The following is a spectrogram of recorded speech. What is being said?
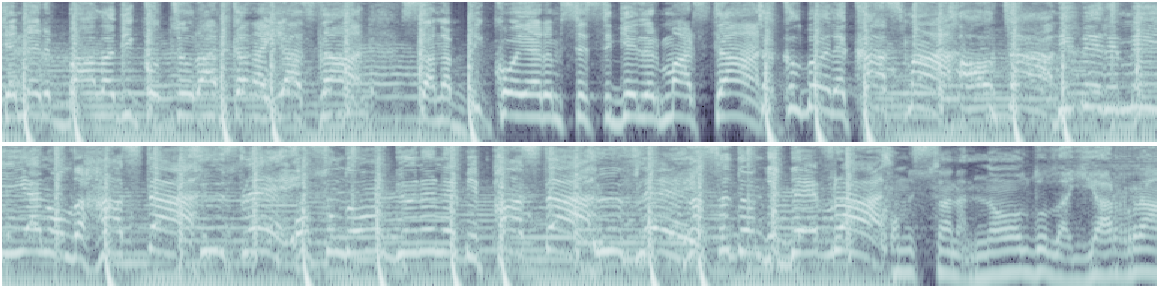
Kemeri bağla dik otur arkana yaslan Sana bir koyarım sesi gelir Mars'tan. Takıl böyle kasma. Alta. Biberimi yiyen oldu hasta. Süsle Olsun doğum gününe bir pasta. Üfle. Nasıl döndü devran? Konuşsana ne oldu la yarra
